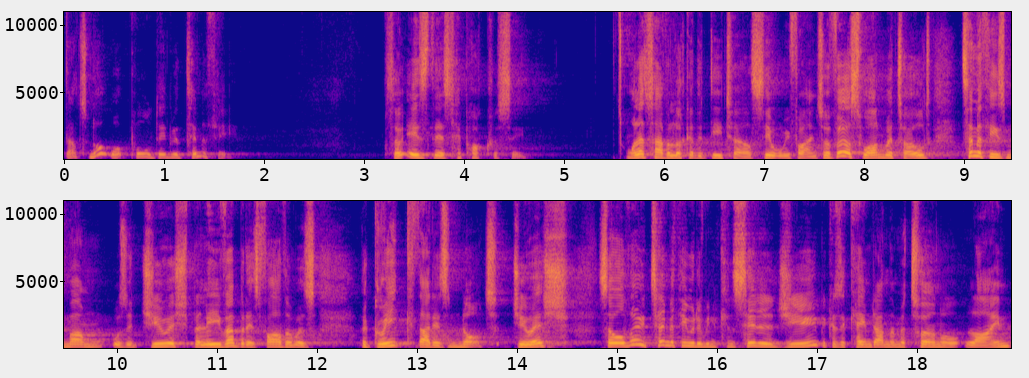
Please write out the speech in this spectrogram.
that's not what Paul did with Timothy. So is this hypocrisy? Well, let's have a look at the details, see what we find. So, verse 1, we're told Timothy's mum was a Jewish believer, but his father was a Greek, that is not Jewish. So, although Timothy would have been considered a Jew because it came down the maternal line,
